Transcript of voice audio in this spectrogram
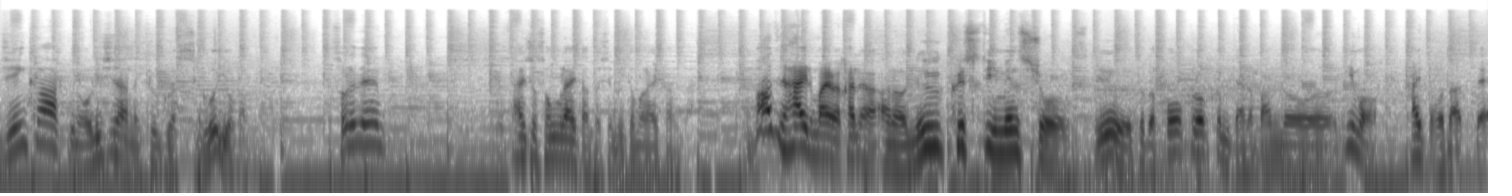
ジーン・クラークのオリジナルの曲がすごい良かった。それで最初ソングライターとして認められたんだ。バーズに入る前は彼はあのニュー・クリスティ・ミンストレルズっていうちょっとフォークロックみたいなバンドにも入ったことあって。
